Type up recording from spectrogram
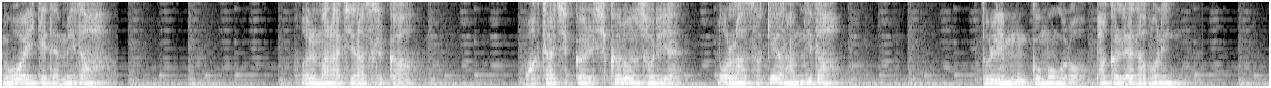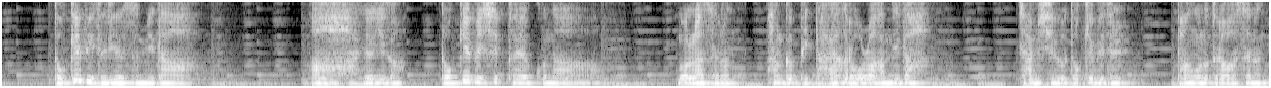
누워있게 됩니다. 얼마나 지났을까? 왁자지껄 시끄러운 소리에 놀라서 깨어납니다. 뚫린 문구멍으로 밖을 내다보니 도깨비들이었습니다. 아, 여기가 도깨비 쉼터였구나. 놀라서는 황급히 다락으로 올라갑니다. 잠시 후 도깨비들 방으로 들어와서는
